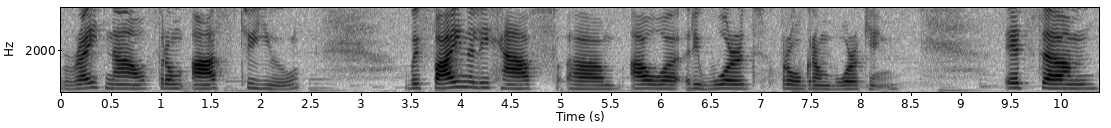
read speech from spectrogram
right now from us to you, we finally have um, our reward program working. It's um,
